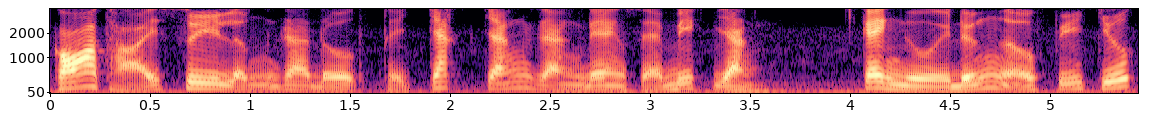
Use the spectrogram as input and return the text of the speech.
có thể suy luận ra được thì chắc chắn rằng đen sẽ biết rằng cái người đứng ở phía trước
